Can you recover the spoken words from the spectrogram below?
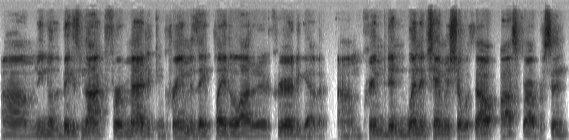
Um, you know, the biggest knock for Magic and Kareem is they played a lot of their career together. Um, Kareem didn't win a championship without Oscar Robertson,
